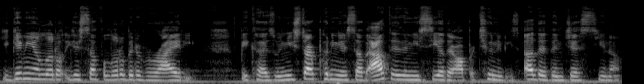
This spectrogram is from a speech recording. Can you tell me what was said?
you're giving a little yourself a little bit of variety because when you start putting yourself out there, then you see other opportunities other than just, you know,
